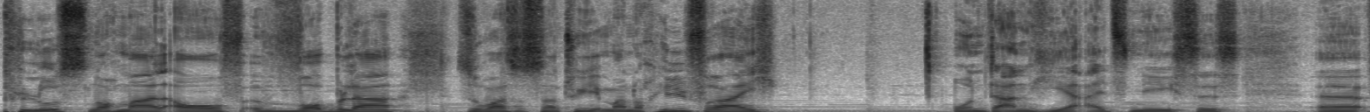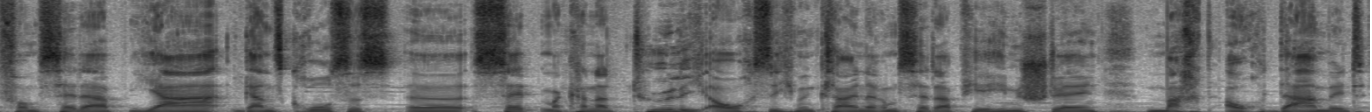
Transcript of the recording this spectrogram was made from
Plus nochmal auf Wobbler. Sowas ist natürlich immer noch hilfreich. Und dann hier als nächstes äh, vom Setup. Ja, ganz großes äh, Set. Man kann natürlich auch sich mit kleinerem Setup hier hinstellen. Macht auch damit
